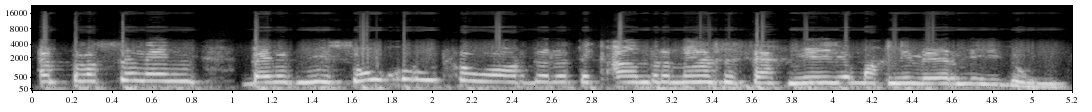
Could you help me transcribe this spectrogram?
En plotseling ben ik nu zo groot geworden dat ik andere mensen zeg, nee, je mag niet meer meedoen.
